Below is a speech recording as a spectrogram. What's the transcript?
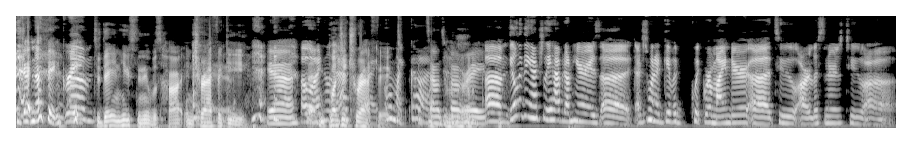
You got nothing. Great. Um, Today in Houston, it was hot and trafficy. yeah. oh, I know. Bunch of traffic. right. Oh my god. Sounds about right. Um, the only thing I actually have down here is uh, I just want to give a quick reminder uh, to our listeners to uh,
